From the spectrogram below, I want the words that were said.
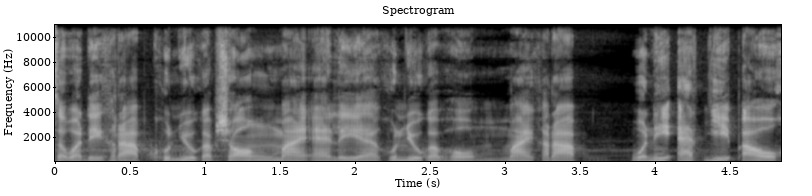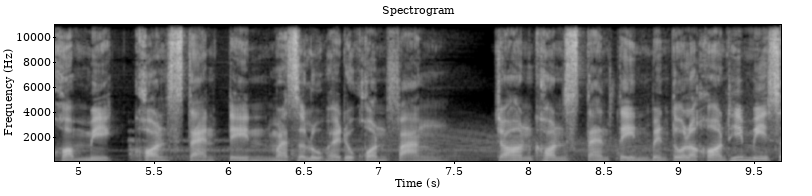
สวัสดีครับ คุณอยู่กับช่อง My Area คุณอยู่กับผม My ครับ วันนี้แอดหยิบเอาคอมิกคอนสแตนตินมาสรุปให้ทุกคนฟัง จอห์นคอนสแตนตินเป็นตัวละครที่มีเส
